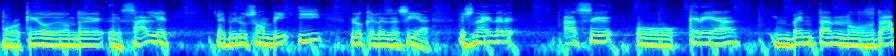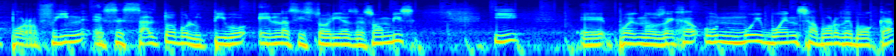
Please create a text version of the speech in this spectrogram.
por qué o de dónde eh, sale el virus zombie. Y lo que les decía, Schneider hace o crea inventa, nos da por fin ese salto evolutivo en las historias de zombies y eh, pues nos deja un muy buen sabor de boca.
